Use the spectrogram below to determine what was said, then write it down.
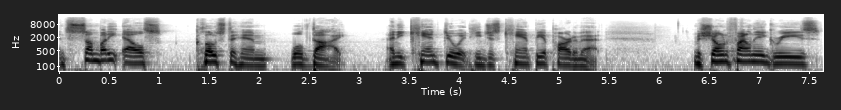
and somebody else close to him will die. And he can't do it. He just can't be a part of that. Michonne finally agrees.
